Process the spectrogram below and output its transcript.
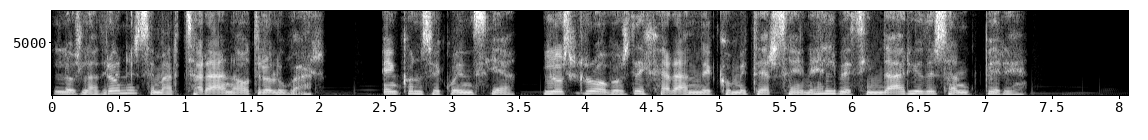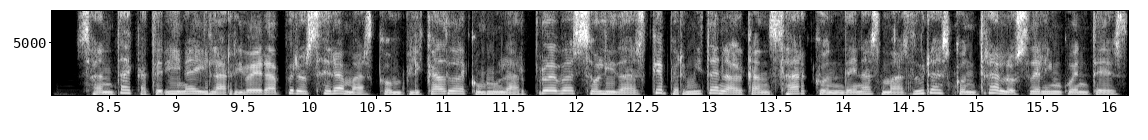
los ladrones se marcharán a otro lugar. En consecuencia, los robos dejarán de cometerse en el vecindario de Sant Pere. Santa Caterina y la Ribera pero será más complicado acumular pruebas sólidas que permitan alcanzar condenas más duras contra los delincuentes.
